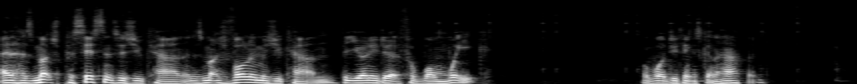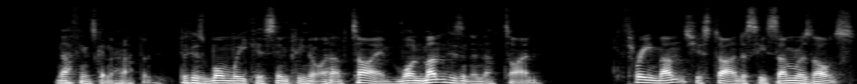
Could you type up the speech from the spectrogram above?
and as much persistence as you can and as much volume as you can, but you only do it for one week, well, what do you think is going to happen? Nothing's going to happen because one week is simply not enough time. One month isn't enough time. Three months, you're starting to see some results.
